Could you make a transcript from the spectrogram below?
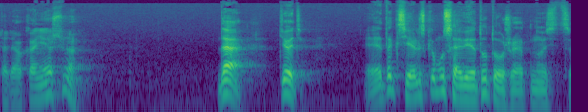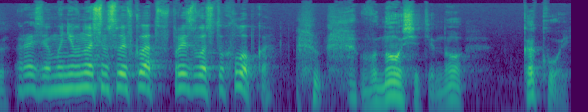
Тогда, конечно. Да, тетя, это к сельскому совету тоже относится. Разве мы не вносим свой вклад в производство хлопка? Вносите, но какой?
